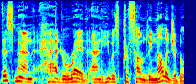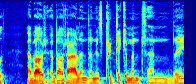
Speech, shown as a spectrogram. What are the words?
This man had read and he was profoundly knowledgeable about, about Ireland and its predicament and the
